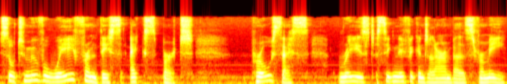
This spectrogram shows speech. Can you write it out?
So to move away from this expert process raised significant alarm bells for me.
